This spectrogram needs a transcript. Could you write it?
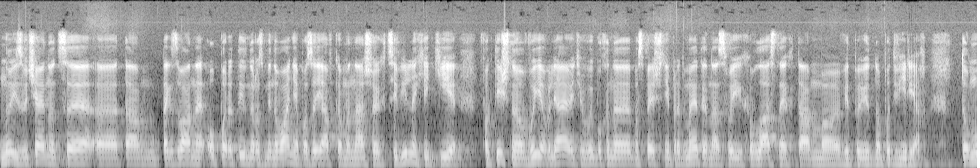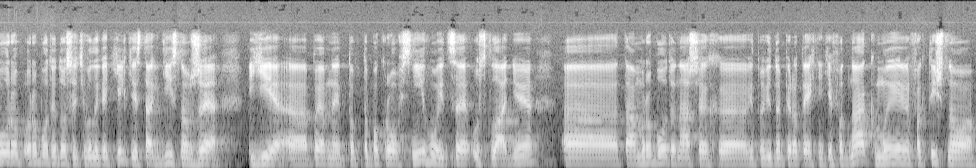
Ну і звичайно, це е, там так зване оперативне розмінування по заявками наших цивільних, які фактично виявляють вибухонебезпечні предмети на своїх власних там е, відповідно подвір'ях. Тому роб- роботи досить велика кількість. Так дійсно вже є е, певний, тобто покров снігу, і це ускладнює. Там роботу наших відповідно піротехніків. Однак ми фактично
